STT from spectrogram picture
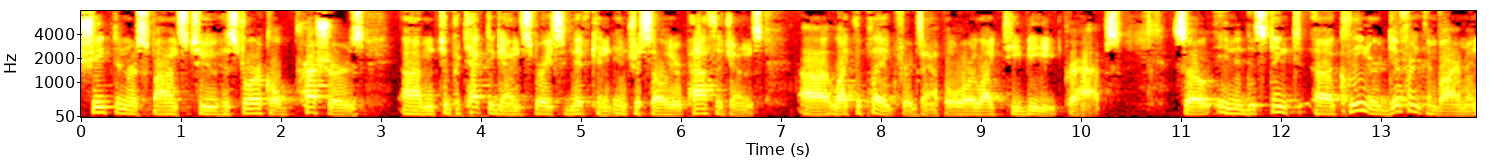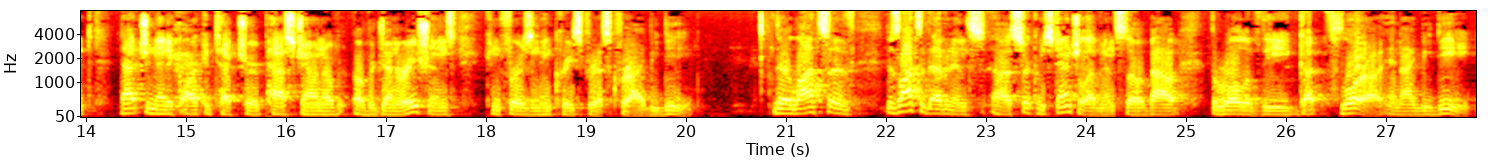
shaped in response to historical pressures um, to protect against very significant intracellular pathogens, uh, like the plague, for example, or like TB, perhaps. So in a distinct, uh, cleaner, different environment, that genetic architecture passed down over, over, generations confers an increased risk for IBD. There are lots of, there's lots of evidence, uh, circumstantial evidence though, about the role of the gut flora in IBD.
